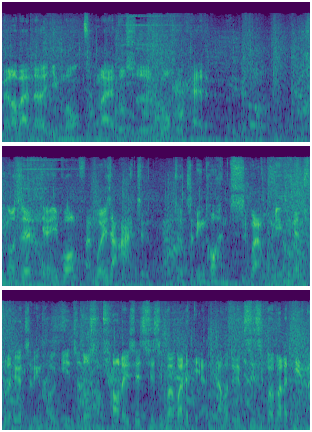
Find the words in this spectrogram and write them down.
梅老板的影龙从来都是落后开的。进攻直接点一波，翻过一下啊，这个这个指令头很奇怪。无名今天出的这个指令头一直都是挑了一些奇奇怪怪的点，然后这个奇奇怪怪的点呢，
